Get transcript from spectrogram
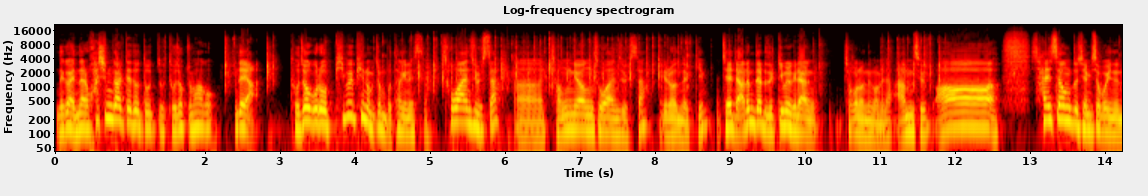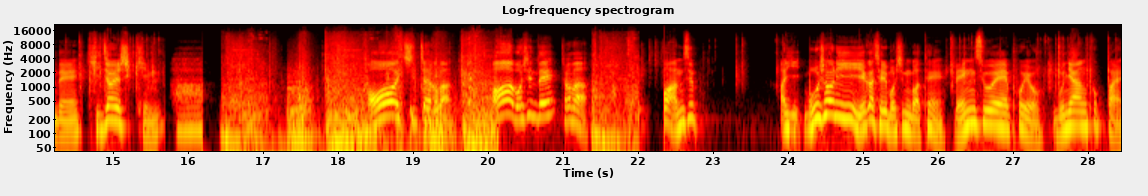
내가 옛날에 화심 갈 때도 도, 도, 도적 좀 하고 근데 아, 도적으로 PVP는 좀 못하긴 했어. 소환술사? 아, 정령 소환술사? 이런 느낌? 제 나름대로 느낌을 그냥 적어 놓는 겁니다. 암습. 아, 살성도 재밌어 보이는데. 기절시킴. 아. 어, 진짜, 잠깐만. 아, 멋있는데? 잠깐만. 어, 암습. 아니, 모션이 얘가 제일 멋있는 것 같아. 맹수의 포효, 문양 폭발.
